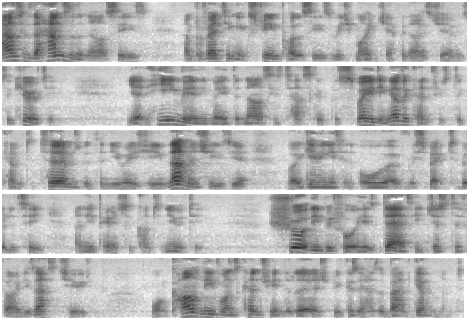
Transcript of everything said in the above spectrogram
out of the hands of the Nazis and preventing extreme policies which might jeopardize German security. Yet he merely made the Nazis' task of persuading other countries to come to terms with the new regime that much easier by giving it an aura of respectability and the appearance of continuity. Shortly before his death, he justified his attitude. One can't leave one's country in the lurch because it has a bad government.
